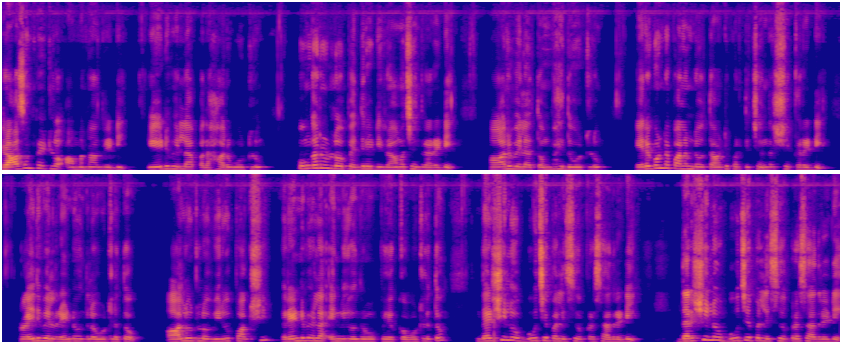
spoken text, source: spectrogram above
రాజంపేటలో అమర్నాథ్ రెడ్డి ఏడు వేల పదహారు ఓట్లు పుంగనూరులో పెద్దిరెడ్డి రామచంద్రారెడ్డి ఆరు వేల తొంభై ఐదు ఓట్లు ఎర్రగొండపాలెంలో తాటిపర్తి చంద్రశేఖర్ రెడ్డి ఐదు వేల రెండు వందల ఓట్లతో ఆలూరులో విరూపాక్షి రెండు వేల ఎనిమిది వందల ముప్పై ఒక్క ఓట్లతో దర్శిలో బూచెపల్లి శివప్రసాద్ రెడ్డి దర్శిలో బూచెపల్లి శివప్రసాద్ రెడ్డి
